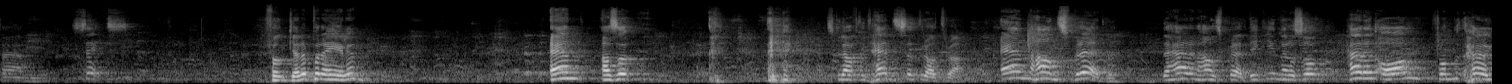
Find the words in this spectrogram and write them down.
fem, sex. Funkar det på dig Elin? En, alltså... skulle haft ett headset idag tror jag. En handsbredd. Det här är en handsbredd. Vi gick in där och så, här är en arm från, hög,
